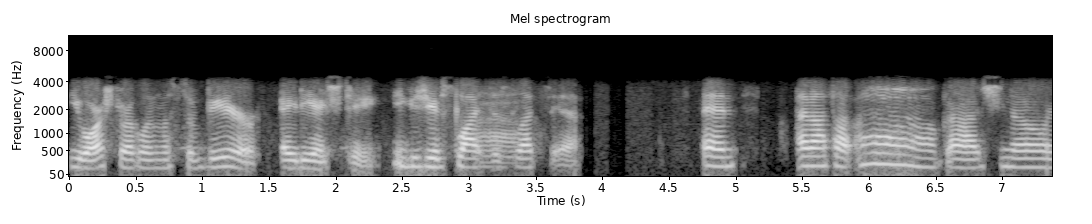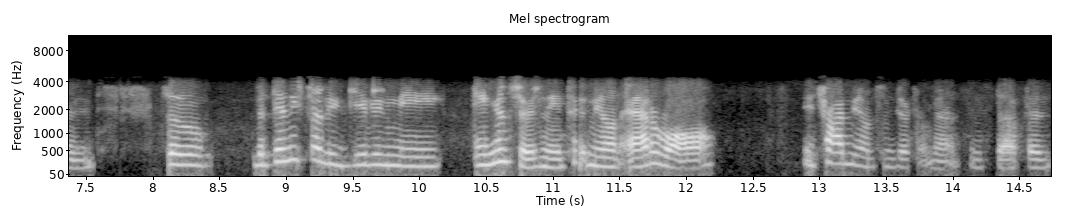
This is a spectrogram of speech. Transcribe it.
you are struggling with severe ADHD. because you have slight wow. dyslexia. And and I thought, oh gosh, you know, and so but then he started giving me answers and he put me on Adderall. He tried me on some different meds and stuff and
